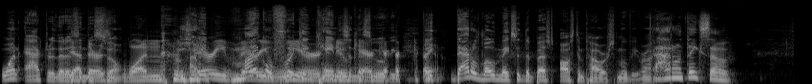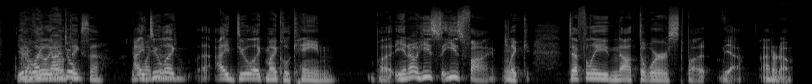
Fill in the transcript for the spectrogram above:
one actor that is Yeah, in this film one very, very Michael freaking weird Caine new is in this character. movie. Like that alone makes it the best Austin Powers movie, Ryan. I don't think so. You don't I like really Nigel? don't think so. I like do like I do like Michael Caine, but you know he's he's fine. Like definitely not the worst, but yeah, I don't know.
